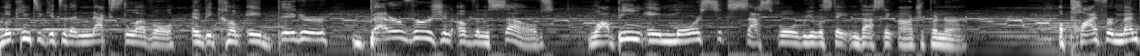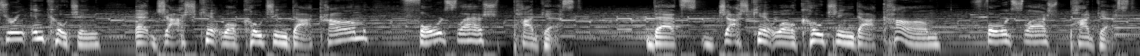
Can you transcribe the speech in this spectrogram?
looking to get to the next level and become a bigger, better version of themselves while being a more successful real estate investing entrepreneur. Apply for mentoring and coaching at joshcantwellcoaching.com forward slash podcast. That's joshcantwellcoaching.com forward slash podcast.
